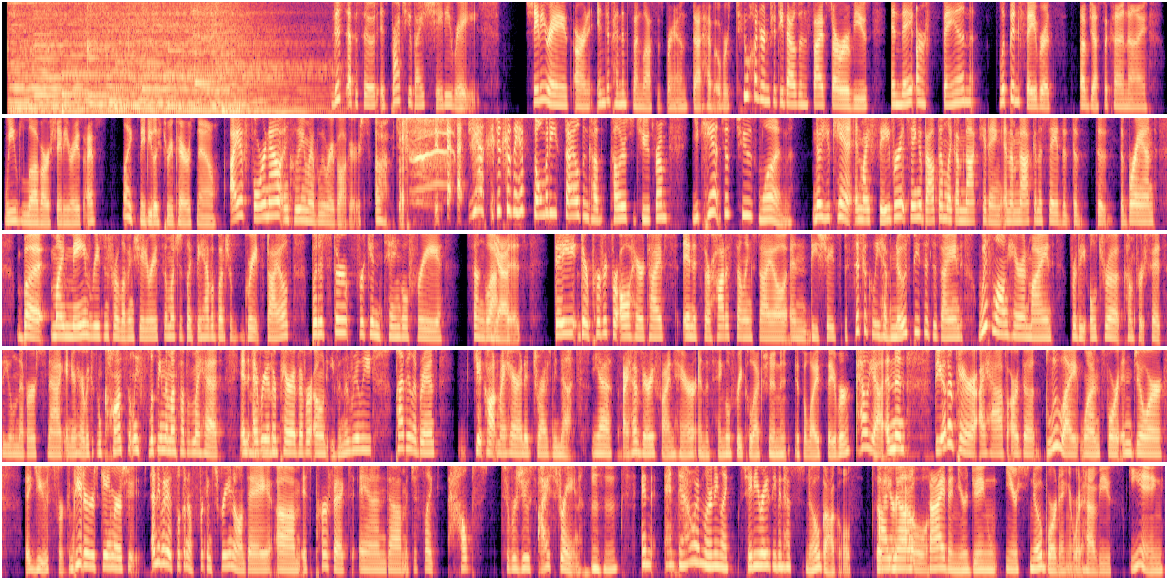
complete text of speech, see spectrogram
This episode is brought to you by Shady Rays. Shady Rays are an independent sunglasses brand that have over 250,000 five star reviews, and they are fan flippin' favorites of Jessica and I. We love our Shady Rays. I have like maybe like three pairs now. I have four now, including my Blu ray blockers. Oh, just, it, yes, just because they have so many styles and co- colors to choose from, you can't just choose one. No, you can't. And my favorite thing about them, like I'm not kidding, and I'm not gonna say that the the the brand, but my main reason for loving Shady Rays so much is like they have a bunch of great styles, but it's their freaking tangle free sunglasses. Yes. They they're perfect for all hair types and it's their hottest selling style. And these shades specifically have nose pieces designed with long hair in mind for the ultra comfort fit so you'll never snag in your hair because I'm constantly flipping them on top of my head. And mm-hmm. every other pair I've ever owned, even the really popular brands, get caught in my hair and it drives me nuts. Yes, I have very fine hair and the Tangle Free collection is a lifesaver. Hell yeah. And then the other pair I have are the blue light ones for indoor uh, use for computers, gamers, anybody that's looking at a freaking screen all day um, is perfect. And um, it just like helps to reduce eye strain. Mm-hmm. And and now I'm learning like Shady Rays even has snow goggles. So if I you're know. outside and you're doing your snowboarding or what have you, skiing,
